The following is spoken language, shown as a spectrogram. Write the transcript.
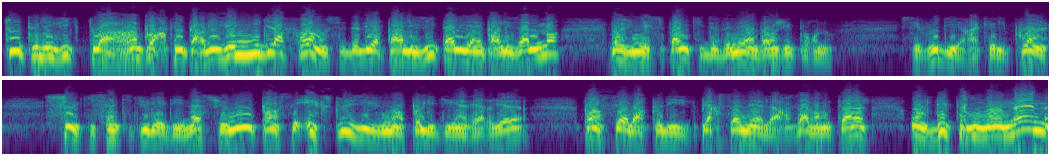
toutes les victoires remportées par les ennemis de la France, c'est-à-dire par les Italiens et par les Allemands, dans une Espagne qui devenait un danger pour nous. C'est vous dire à quel point ceux qui s'intitulaient des nationaux pensaient exclusivement politique intérieure, pensaient à leur politique personnelle, à leurs avantages, au détriment même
